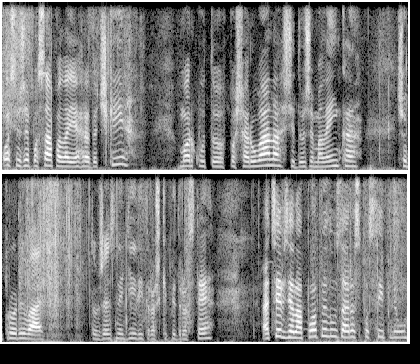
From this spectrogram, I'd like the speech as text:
Ось уже посапала я градочки, моркву то пошарувала, ще дуже маленька, щоб проривати. То вже з неділі трошки підросте. А це взяла попелу, зараз посиплю.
